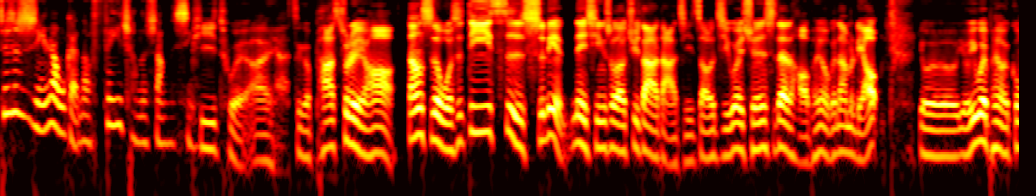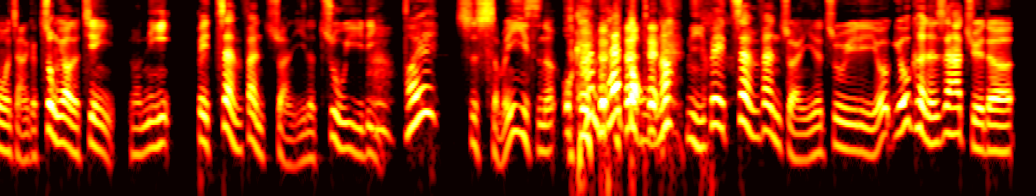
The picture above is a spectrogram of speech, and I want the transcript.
这些事情让我感到非常的伤心。劈腿，哎呀，这个怕。Three 哈，当时我是第一次失恋，内心受到巨大的打击，找了几位学生时代的好朋友跟他们聊，有有一位朋友跟我讲一个重要的建议，说你被战犯转移了注意力，哎，是什么意思呢？我看不太懂呢。你被战犯转移了注意力，有有可能是他觉得、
